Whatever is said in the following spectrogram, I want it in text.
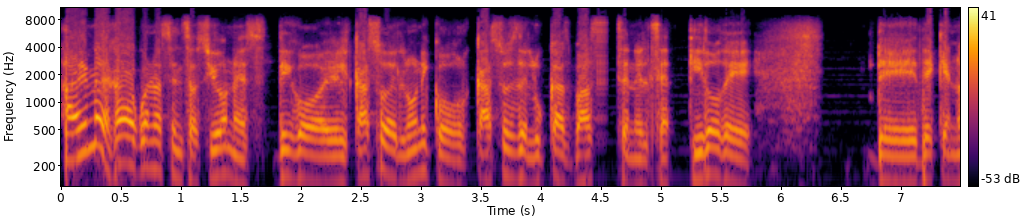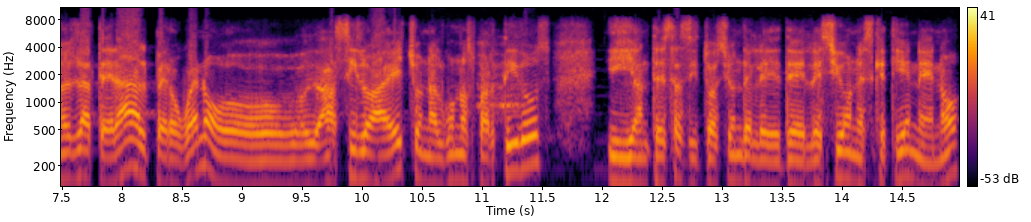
A mí me dejaba buenas sensaciones. Digo, el caso del único caso es de Lucas Vázquez en el sentido de, de, que no es lateral, pero bueno, así lo ha hecho en algunos partidos y ante esta situación de, de lesiones que tiene, ¿no?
